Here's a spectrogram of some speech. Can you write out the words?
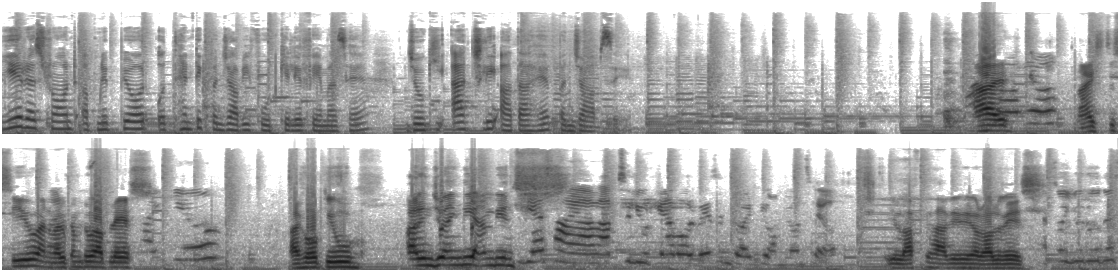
ये रेस्टोरेंट अपने प्योर ऑथेंटिक पंजाबी फ़ूड के लिए फ़ेमस है जो कि एक्चुअली आता है पंजाब से। Hi nice to see you and welcome to our place I hope you are enjoying the ambience yes I am absolutely I have always enjoyed the ambience here we love to have you here always so you do this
